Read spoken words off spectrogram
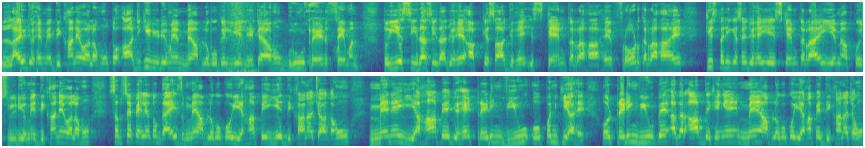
लाइव जो है मैं दिखाने वाला हूँ। तो आज की वीडियो में मैं आप लोगों के लिए लेके आया हूँ गुरु ट्रेड सेवन। तो ये सीधा सीधा जो है आपके साथ जो है स्कैम कर रहा है, फ्रॉड कर रहा है। किस तरीके से जो है ये स्कैम कर रहा है, ये मैं आपको इस वीडियो में दिखाने वाला हूँ। सबसे पहले तो गाइज़ मैं आप लोगों को यहाँ पे ये दिखाना चाहता हूँ। मैंने यहाँ पे जो है ट्रेडिंग व्यू ओपन किया है। और ट्रेडिंग व्यू पे अगर आप देखेंगे, मैं आप लोगों को यहाँ पे दिखाना चाहूँ।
